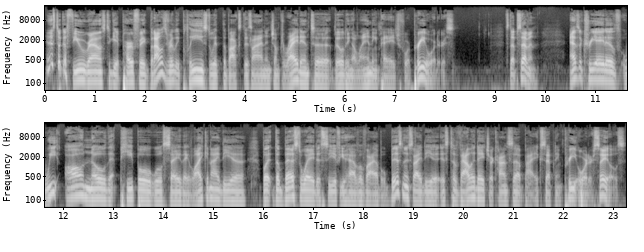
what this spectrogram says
And this took a few rounds to get perfect, but I was really pleased with the box design and jumped right into building a landing page for pre orders. Step seven as a creative, we all know that people will say they like an idea, but the best way to see if you have a viable business idea is to validate your concept by accepting pre order sales.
